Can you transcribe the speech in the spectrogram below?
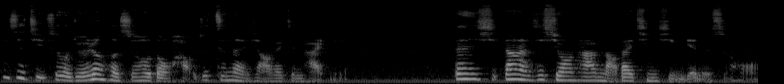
会是几岁，我觉得任何时候都好，就真的很想要再见他一面。但是当然是希望他脑袋清醒一点的时候。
